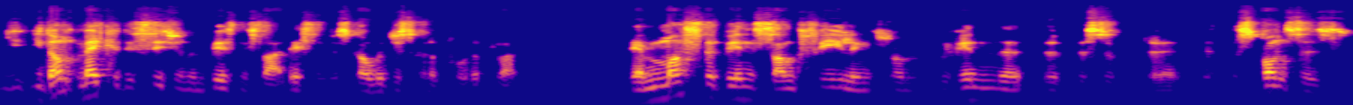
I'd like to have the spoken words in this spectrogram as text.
You, you don't make a decision in business like this and just go, we're just going to pull the plug. There must have been some feelings from within the the, the, the, the sponsors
